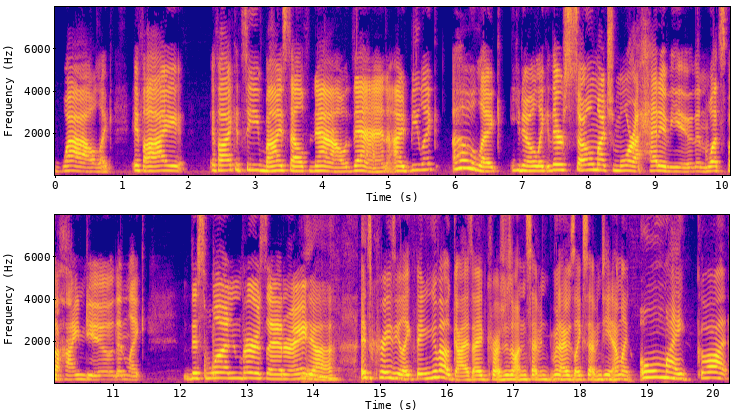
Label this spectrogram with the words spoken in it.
wow, like if I if I could see myself now then I'd be like oh like you know like there's so much more ahead of you than what's behind you than like this one person, right? Yeah. It's crazy. Like thinking about guys I had crushes on seven when I was like 17. I'm like, oh my God.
